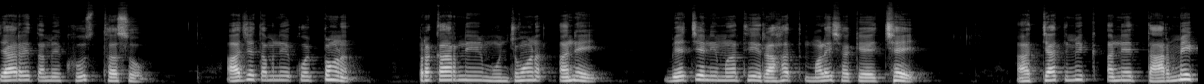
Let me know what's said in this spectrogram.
ત્યારે તમે ખુશ થશો. આજે તમને કોઈ પણ પ્રકારની મૂંઝવણ અને બેચેનીમાંથી રાહત મળી શકે છે. આધ્યાત્મિક અને ધાર્મિક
